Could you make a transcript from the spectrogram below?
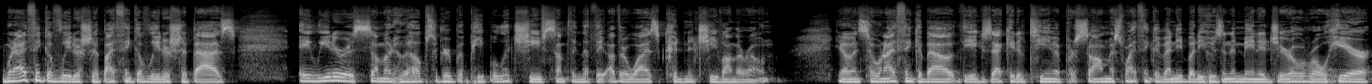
When I think of leadership, I think of leadership as a leader is someone who helps a group of people achieve something that they otherwise couldn't achieve on their own. You know, and so when I think about the executive team at ProSomnus, when I think of anybody who's in a managerial role here,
